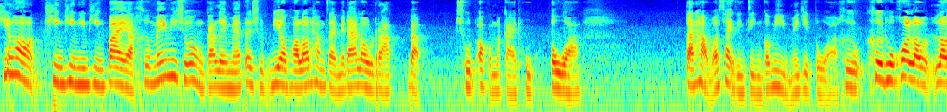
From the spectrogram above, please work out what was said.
ที่เราทิ้งทิ้งทิ้งทิ้งไปอะคือไม่มีชุดออกกำลังกายเลยแม้แต่ชุดเดียวเพราะเราทำใจไม่ได้เรารักแบบชุดออกกำลังกายทุกตัว แต่ถามว่าใส่จริง ๆ ก็มีอยู่ไม่กี่ตัว คือ คือทุกคนเราเรา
